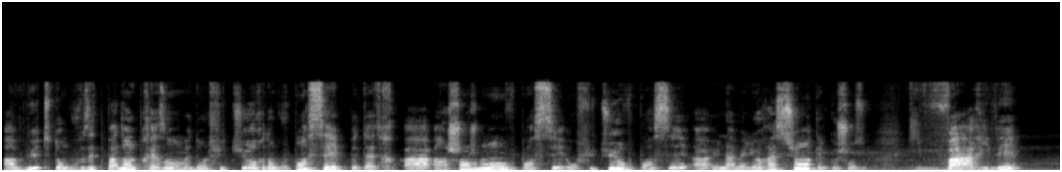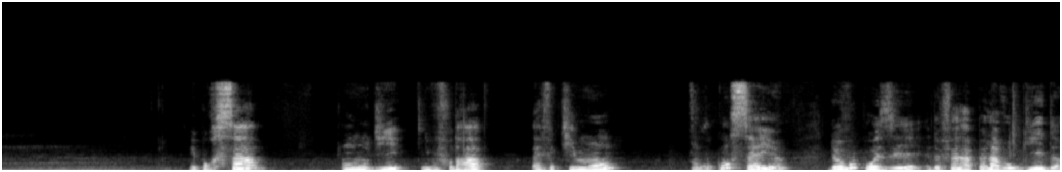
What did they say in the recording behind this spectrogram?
un but. Donc, vous n'êtes pas dans le présent, mais dans le futur. Donc, vous pensez peut-être à un changement, vous pensez au futur, vous pensez à une amélioration, à quelque chose qui va arriver. Et pour ça, on nous dit, il vous faudra effectivement, on vous conseille de vous poser, de faire appel à vos guides,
